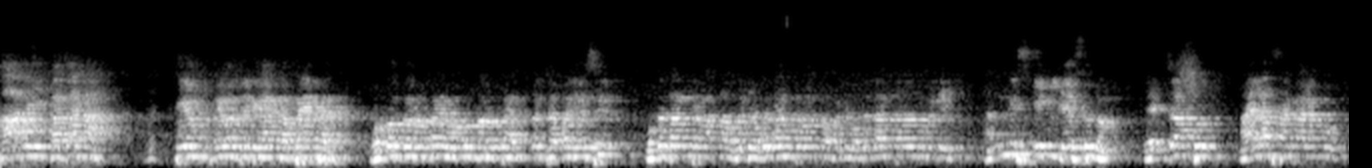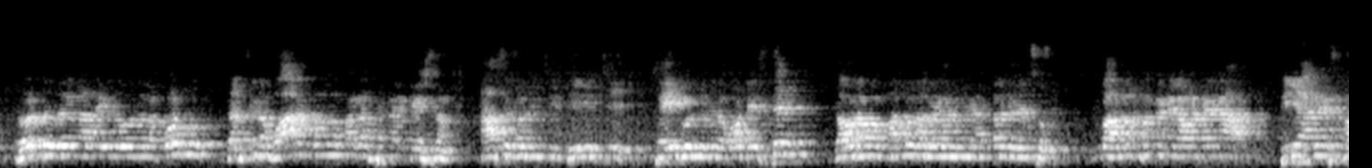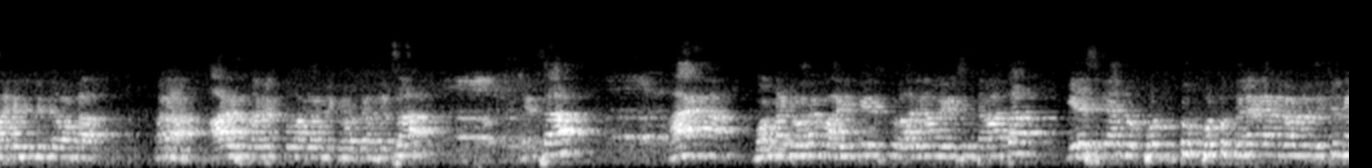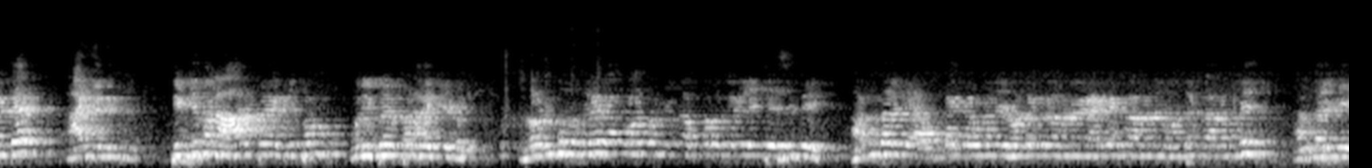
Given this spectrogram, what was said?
ఖాళీ ఖజానా. సీఎం రేవంత్ రెడ్డి గారికి అప్పయ్యారు ఒక్కొక్క రూపాయి ఒక్కొక్క రూపాయి అంతా జమ చేసి ఒకదాని తర్వాత ఒకటి ఒకదాని తర్వాత ఒకటి ఒకదాని తర్వాత ఒకటి అన్ని స్కీములు చేస్తున్నాం. ఎగ్జాంపుల్ మహిళా సంఘాలకు రెండు వేల ఐదు వందల కోట్లు గడిచిన వారం రోజులు మహిళా సంఘానికి వేసినాం. ఆశీర్వదించి దీవించి చేయగుండు మీద ఓటేస్తే గౌరవ మల్లు రవి గారు అందరికీ తెలుసు. ఇంకో అనుభవంగా పక్కన నిలబడిన పార్టీ నుంచి నిలబడ్డ మన ఆర్ఎస్ ప్రవీణ్ కుమార్ గారు మీకు ఎవరికైనా తెలుసా తెలుసా ఆయన మొన్నటి వరకు ఐపీఎస్కు రాజీనామా చేసిన తర్వాత కేసీఆర్ పొట్టు పొట్టు తెలంగాణ గవర్నమెంట్ ఇచ్చిందంటే ఆయన తిరిగి మన ఆరిపోయే దీపం మునిగిపోయే పడవెక్కాడు రెండు వేల కోట్ల మీద అప్పులు రిలీజ్ చేసింది అందరికి. ఒక్క ఎకరం రెండు ఎకరాలని ఐదు ఎకరాలని వంద ఎకరాలని అందరికి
